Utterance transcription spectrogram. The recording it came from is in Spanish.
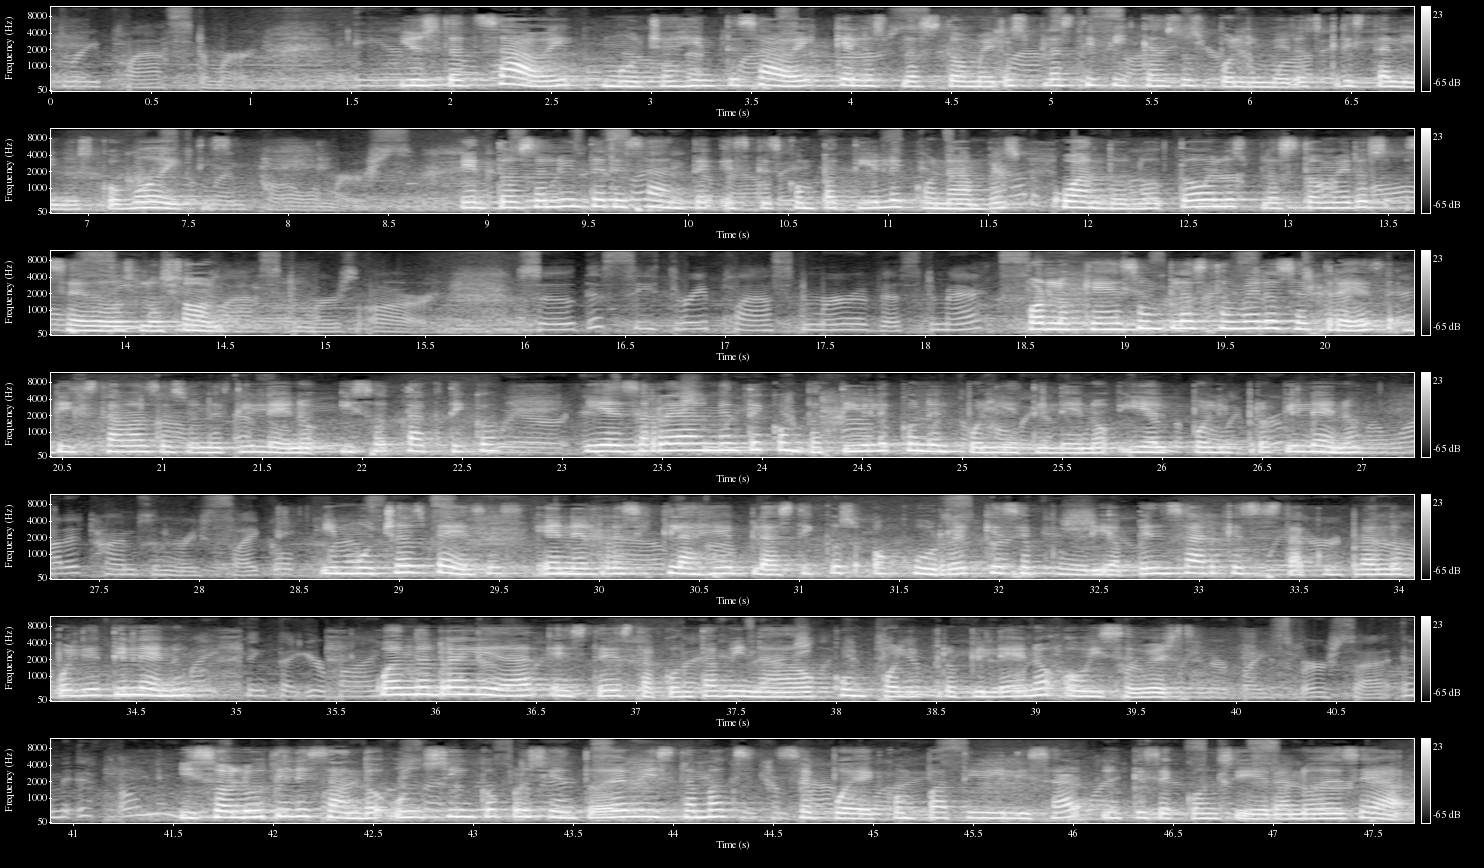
Y usted sabe, mucha gente sabe, que los plastómeros plastifican sus polímeros cristalinos commodities. Entonces lo interesante es que es compatible con ambos cuando no todos los plastómeros C2 lo son. Por lo que es un plastómero C3, Vistamax es un etileno isotáctico y es realmente compatible con el polietileno y el polipropileno. Y muchas veces en el reciclaje de plásticos ocurre que se podría pensar que se está comprando polietileno cuando en realidad este está contaminado con polipropileno o viceversa. Y solo utilizando un 5% de Vistamax se puede compatibilizar lo que se considera no deseado.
